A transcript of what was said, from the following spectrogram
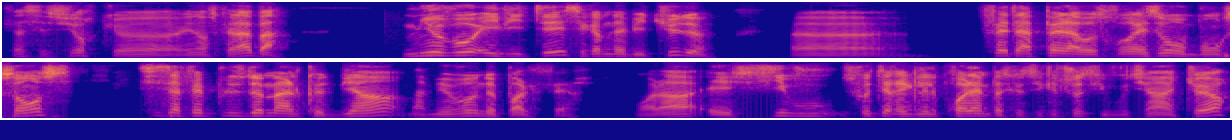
Ça, c'est sûr que. Et dans ce cas-là, bah, mieux vaut éviter. C'est comme d'habitude. Euh, faites appel à votre raison au bon sens. Si ça fait plus de mal que de bien, bah, mieux vaut ne pas le faire. Voilà. Et si vous souhaitez régler le problème parce que c'est quelque chose qui vous tient à cœur,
